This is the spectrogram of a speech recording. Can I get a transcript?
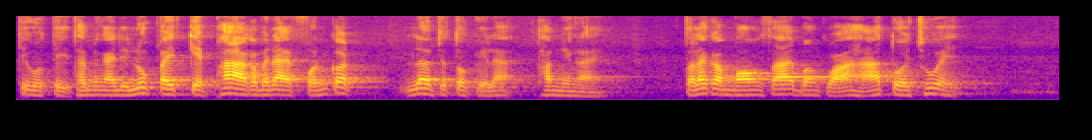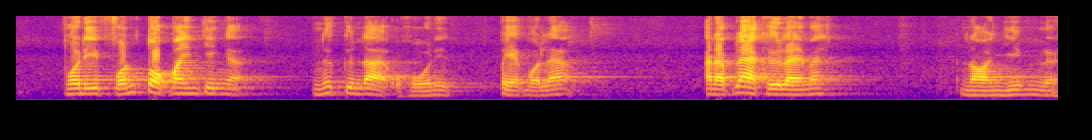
ที่กุฏิทำยังไงดีลุกไปเก็บผ้าก็ไม่ได้ ฝนก็เริ่มจะตกอยู่แล้ว ทํำยังไง ตอนแรกก็มองซ้ายมองขวาหาตัวช่วย พอดีฝนตกมาจริงๆอะนึกขึ้นได้ โอ้โหนี่ เปียกหมดแล้ว อันดับแรกคืออะไรไหมนอนยิ้มเลย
